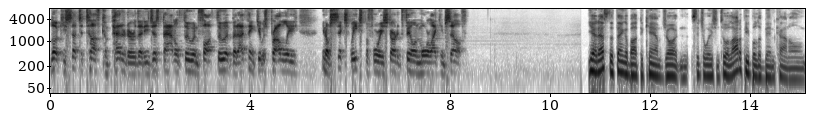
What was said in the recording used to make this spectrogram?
look, he's such a tough competitor that he just battled through and fought through it. But I think it was probably, you know, six weeks before he started feeling more like himself. Yeah, that's the thing about the Cam Jordan situation too. A lot of people have been kind of on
